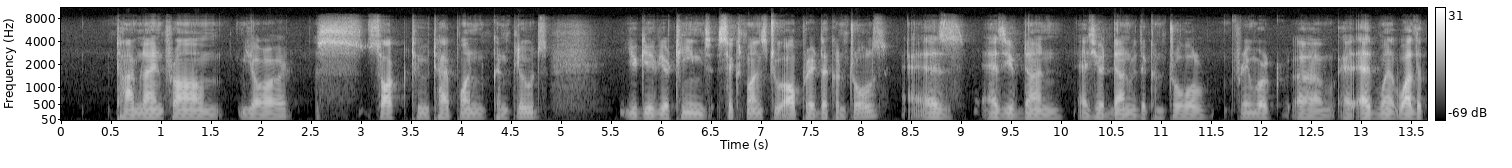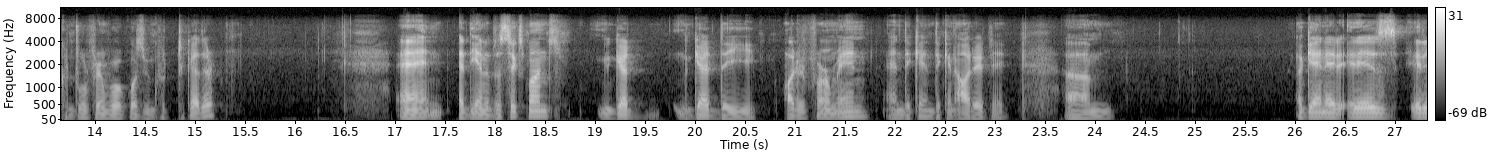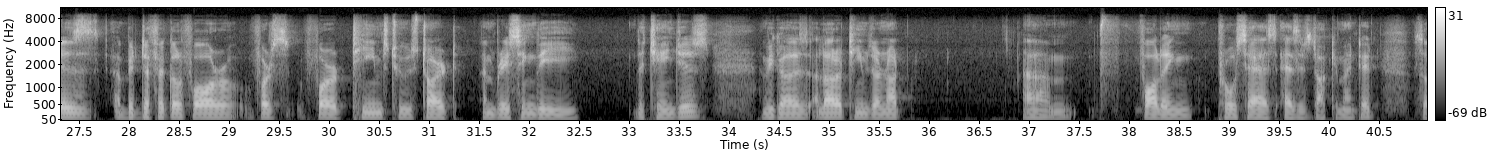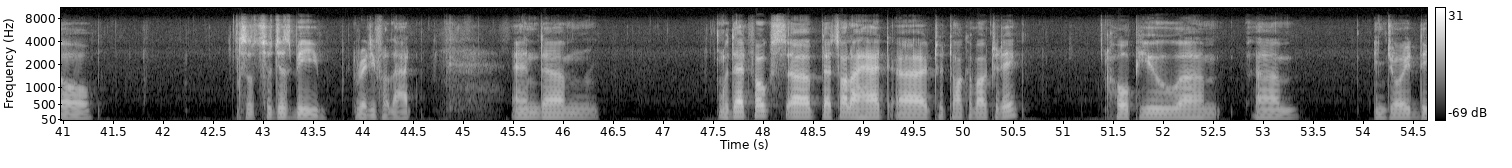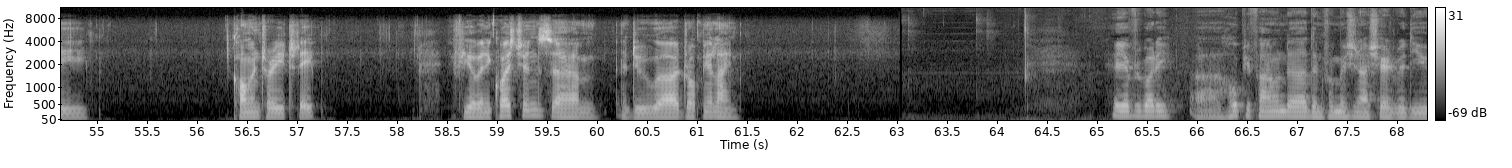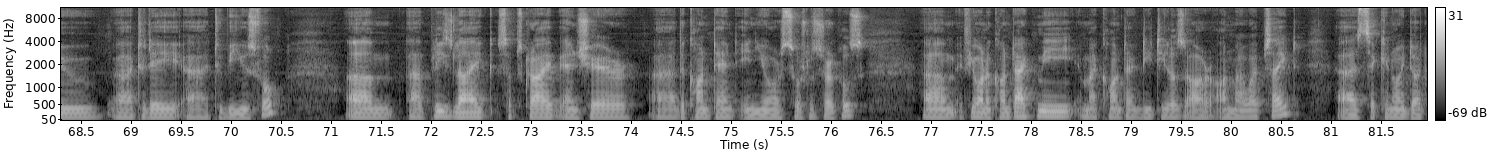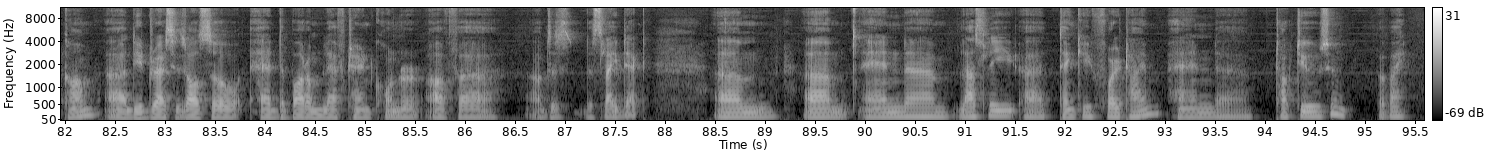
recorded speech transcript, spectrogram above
timeline from your SOC 2 type 1 concludes. You give your teams six months to operate the controls as as you've done as you had done with the control framework um, at, while the control framework was being put together. And at the end of the six months, you get get the audit firm in, and they can they can audit it. Um, again, it, it is it is a bit difficult for for for teams to start embracing the the changes because a lot of teams are not um, following process as it's documented. So so so just be ready for that. And um, with that, folks, uh, that's all I had uh, to talk about today. Hope you um, um, enjoyed the commentary today. If you have any questions, um, do uh, drop me a line. Hey everybody, uh, hope you found uh, the information I shared with you uh, today to be useful. Um, uh, please like, subscribe, and share uh, the content in your social circles. Um, if you want to contact me, my contact details are on my website, uh, sekinoid.com. Uh, the address is also at the bottom left hand corner of, uh, of this, the slide deck. Um, um, and um, lastly, uh, thank you for your time and uh, talk to you soon. Bye bye.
